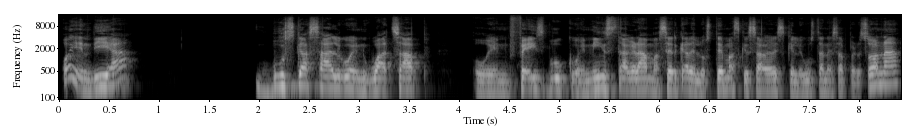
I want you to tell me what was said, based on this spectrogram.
Hoy en día buscas algo en WhatsApp o en Facebook o en Instagram acerca de los temas que sabes que le gustan a esa persona.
